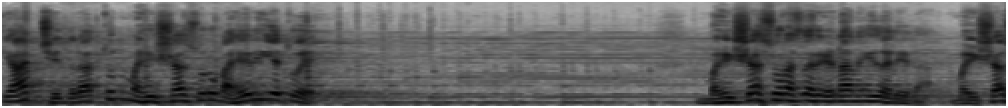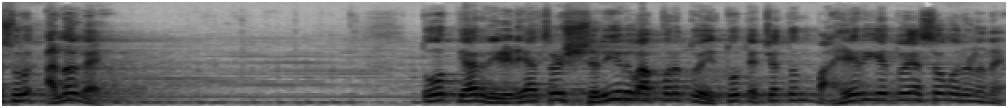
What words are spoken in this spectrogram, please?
त्या छिद्रातून महिषासूर बाहेर येतोय. महिषासुराचा रेडा नाही झालेला. महिषासूर अलग आहे. तो त्या रेड्याचं शरीर वापरतोय तो त्याच्यातून बाहेर येतोय असं वर्णन आहे.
